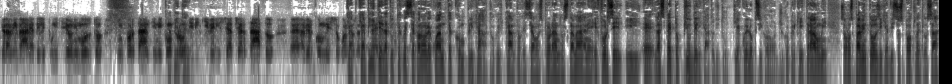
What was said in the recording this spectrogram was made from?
per arrivare a delle punizioni molto importanti nei confronti Capite? di chi venisse accertato eh, aver commesso qualcosa Cap- capite da tutte queste parole quanto è complicato il campo che stiamo esplorando stamane e forse il- il, eh, l'aspetto più delicato di tutti è quello psicologico perché i traumi sono spaventosi, chi ha visto Spotlight lo sa,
